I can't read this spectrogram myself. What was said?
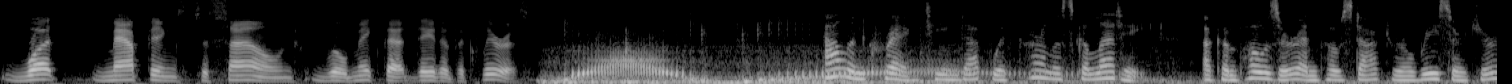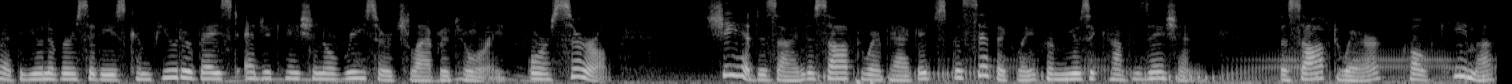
what mappings to sound will make that data the clearest. Alan Craig teamed up with Carla Scaletti, a composer and postdoctoral researcher at the university's Computer Based Educational Research Laboratory, or CERL. She had designed a software package specifically for music composition. The software, called Kyma,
